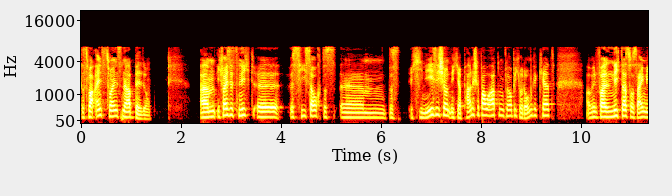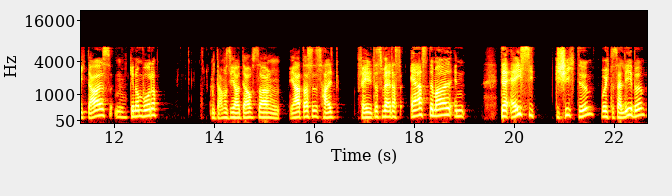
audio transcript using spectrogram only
Das war eins zu eins eine Abbildung. Ähm, ich weiß jetzt nicht, äh, es hieß auch, dass ähm, das chinesische und nicht japanische Bauarten, glaube ich, oder umgekehrt. Auf jeden Fall nicht das, was eigentlich da ist, genommen wurde. Und da muss ich halt auch sagen, ja, das ist halt Fail. Das wäre das erste Mal in der AC-Geschichte, wo ich das erlebe,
